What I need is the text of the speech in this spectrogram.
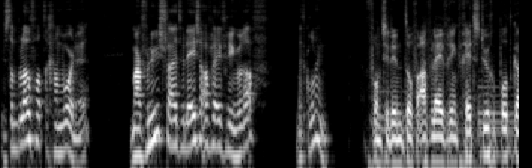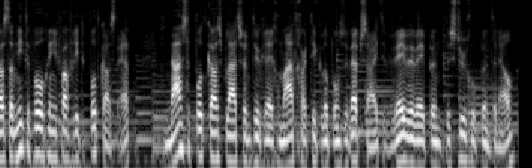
Dus dat belooft wat te gaan worden. Maar voor nu sluiten we deze aflevering weer af met Colin. Vond je dit een toffe aflevering? Vergeet de Stuurgroep podcast dan niet te volgen in je favoriete podcast app. Naast de podcast plaatsen we natuurlijk regelmatig artikelen op onze website www.destuurgroep.nl.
